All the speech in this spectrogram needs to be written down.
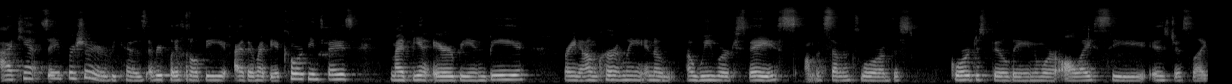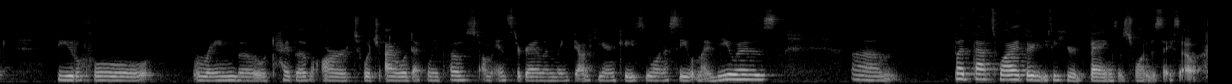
I can't say for sure because every place that'll be either might be a co working space, might be an Airbnb. Right now, I'm currently in a, a WeWork space on the seventh floor of this gorgeous building where all I see is just like beautiful rainbow type of art, which I will definitely post on Instagram and link down here in case you want to see what my view is. Um, but that's why they're, if you hear bangs, I just wanted to say so.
